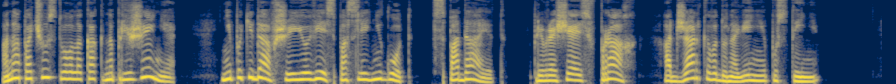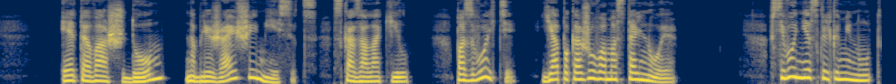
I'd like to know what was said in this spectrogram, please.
Она почувствовала, как напряжение, не покидавшее ее весь последний год, спадает, превращаясь в прах от жаркого дуновения пустыни. «Это ваш дом на ближайший месяц», — сказал Акил. «Позвольте, я покажу вам остальное». Всего несколько минут,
